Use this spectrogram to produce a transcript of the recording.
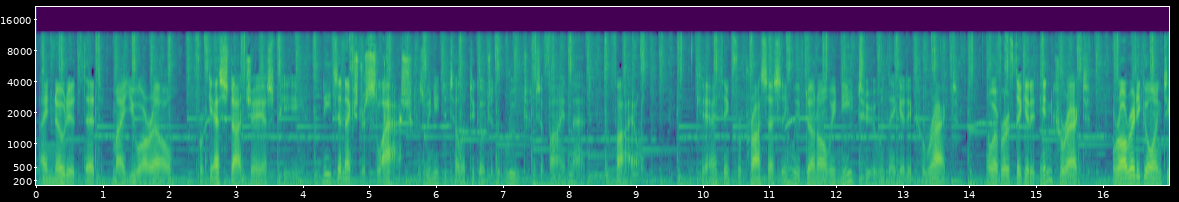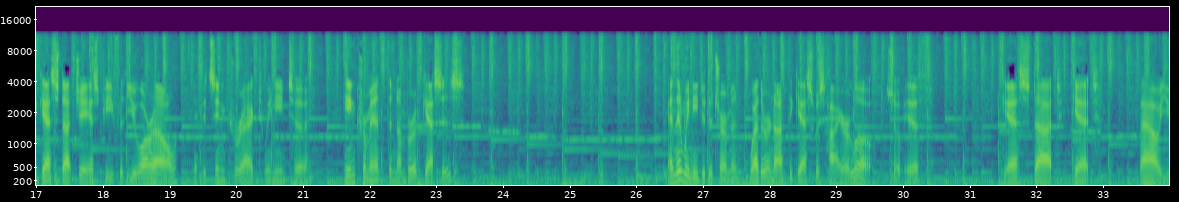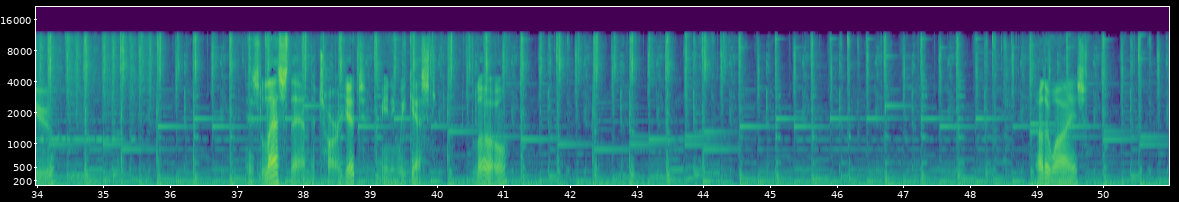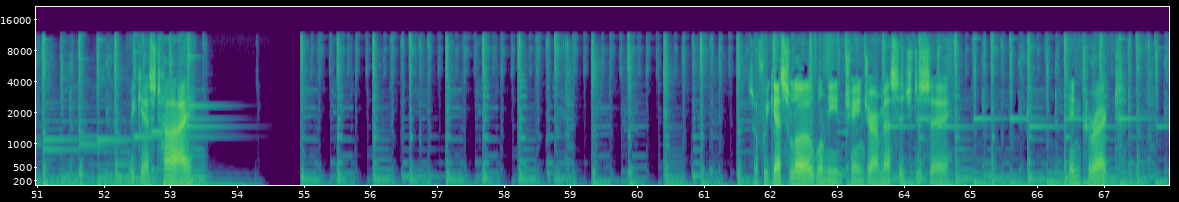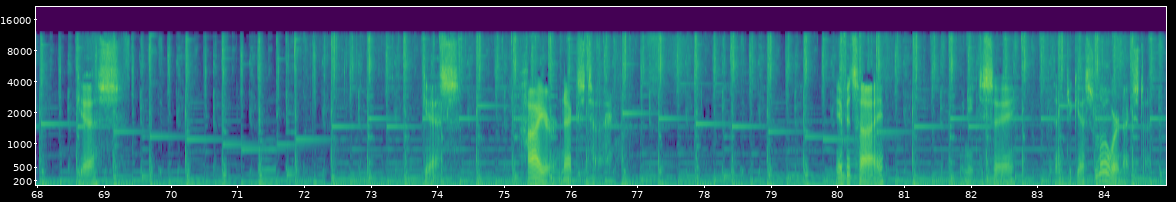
I noted that my URL for guess.jsp needs an extra slash because we need to tell it to go to the root to find that file. Okay, I think for processing we've done all we need to when they get it correct. However, if they get it incorrect, we're already going to guess.jsp for the URL. If it's incorrect, we need to increment the number of guesses. And then we need to determine whether or not the guess was high or low. So if guess.get value is less than the target, meaning we guessed low, otherwise we guessed high, If we guess low, we'll need change our message to say incorrect guess guess higher next time. If it's high, we need to say for them to guess lower next time.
